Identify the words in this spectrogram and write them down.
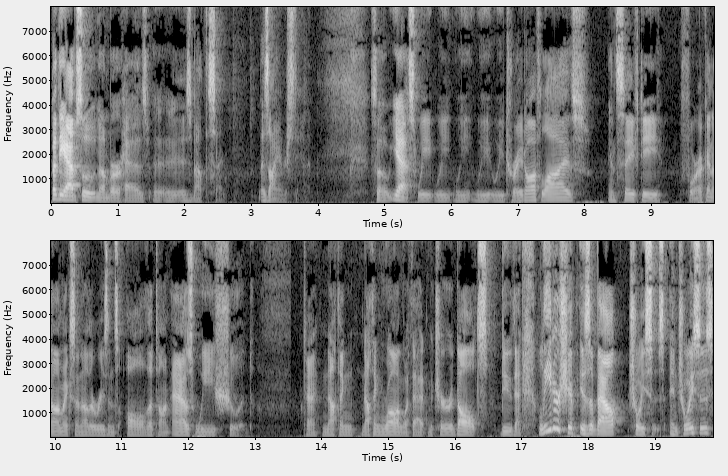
but the absolute number has uh, is about the same as I understand it. So yes, we we, we, we, we trade off lives and safety for economics and other reasons all the time, as we should. Okay, nothing nothing wrong with that. Mature adults do that. Leadership is about choices, and choices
